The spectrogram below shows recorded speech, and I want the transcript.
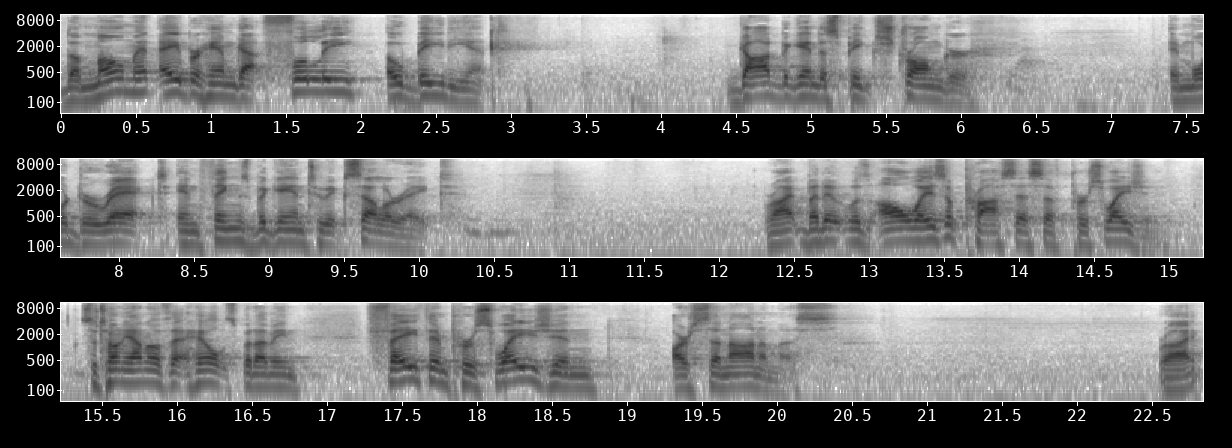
The moment Abraham got fully obedient, God began to speak stronger and more direct, and things began to accelerate. Mm-hmm. Right? But it was always a process of persuasion. So, Tony, I don't know if that helps, but I mean, faith and persuasion are synonymous. Right?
